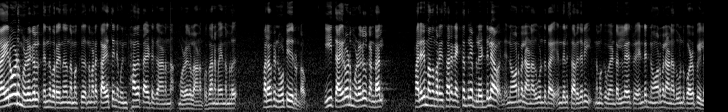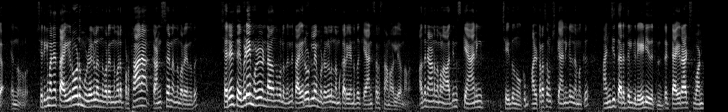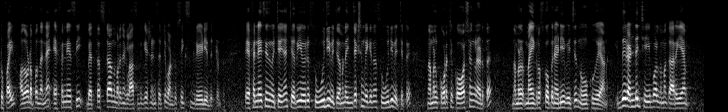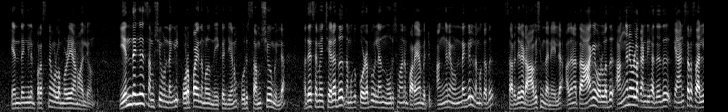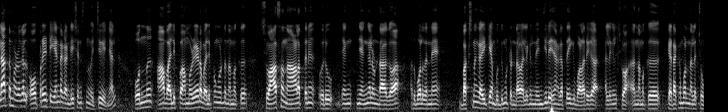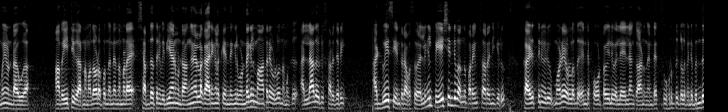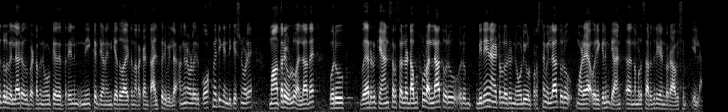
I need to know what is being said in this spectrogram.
Thyroid മുഴകൾ എന്ന് പറയുന്നത് നമുക്ക് നമ്മുടെ കഴുത്തിന്റെ മുൻഭാഗത്തായിട്ട് കാണുന്ന മുഴകളാണ്. പ്രധാനമായും നമ്മൾ പലർക്കും നോട്ട് ചെയ്തിട്ടുണ്ടാവും. ഈ തൈറോയ്ഡ് മുഴകൾ കണ്ടാൽ പലരും വന്ന് പറയും സാറേ രക്തത്തിലെ ബ്ലഡിലെ നോർമലാണ് അതുകൊണ്ട് എന്തെങ്കിലും സർജറി നമുക്ക് വേണ്ട അല്ലെങ്കിൽ എന്റെ നോർമലാണ് അതുകൊണ്ട് കുഴപ്പമില്ല. എന്നുള്ളത്. ശരിക്കും പറഞ്ഞാൽ തൈറോയ്ഡ് മുഴകൾ എന്ന് പറയുന്നത് നമ്മുടെ പ്രധാന കൺസേൺ എന്ന് പറയുന്നത് ശരീരത്തിൽ എവിടെയും മുഴ ഉണ്ടാകുന്ന പോലെ തന്നെ തൈറോയ്ഡിലെ മുഴകൾ നമുക്കറിയേണ്ടത് ക്യാൻസർസ് ആണോ അല്ലയോ എന്നാണ്. അതിനാണ് നമ്മൾ ആദ്യം സ്കാനിങ് ചെയ്ത് നോക്കും. അൾട്രാസൗണ്ട് സ്കാനിങ്ങിൽ നമുക്ക് അഞ്ച് തരത്തിൽ ഗ്രേഡ് ചെയ്തിട്ടുണ്ട്. ടൈറാഡ്സ് വൺ ടു ഫൈവ് അതോടൊപ്പം തന്നെ F N A C Bethesda എന്ന് പറഞ്ഞ ക്ലാസിഫിക്കേഷൻ അനുസരിച്ച് വൺ ടു സിക്സ് ഗ്രേഡ് ചെയ്തിട്ടുണ്ട്. എഫ് എൻ എ സി എന്ന് വെച്ച് കഴിഞ്ഞാൽ ചെറിയൊരു സൂചി വെച്ച് നമ്മുടെ ഇഞ്ചക്ഷൻ വയ്ക്കുന്ന സൂചി വെച്ചിട്ട് നമ്മൾ കുറച്ച് കോശങ്ങളെടുത്ത് നമ്മൾ മൈക്രോസ്കോപ്പിനടി വെച്ച് നോക്കുകയാണ്. ഇത് രണ്ടും ചെയ്യുമ്പോൾ നമുക്കറിയാം എന്തെങ്കിലും പ്രശ്നമുള്ള മുഴയാണോ അല്ലയോ എന്ന്. എന്തെങ്കിലും സംശയമുണ്ടെങ്കിൽ ഉറപ്പായും നമ്മൾ നീക്കം ചെയ്യണം. ഒരു സംശയവുമില്ല. അതേസമയം ചിലത് നമുക്ക് കുഴപ്പമില്ലെന്ന് നൂറ് ശതമാനം പറയാൻ പറ്റും. അങ്ങനെ ഉണ്ടെങ്കിൽ നമുക്കത് സർജറിയുടെ ആവശ്യം തന്നെയില്ല. അതിനകത്ത് ആകെ ഉള്ളത് അങ്ങനെയുള്ള കണ്ടീഷൻ അതായത് ക്യാൻസറസ് അല്ലാത്ത മുഴകൾ ഓപ്പറേറ്റ് ചെയ്യേണ്ട കണ്ടീഷൻസ് എന്ന് വെച്ച് കഴിഞ്ഞാൽ ഒന്ന് ആ വലിപ്പം ആ മുഴയുടെ വലിപ്പം കൊണ്ട് നമുക്ക് ശ്വാസനാളത്തിന് ഒരു ഞെങ് ഞെങ്ങലുണ്ടാകുക അതുപോലെ തന്നെ ഭക്ഷണം കഴിക്കാൻ ബുദ്ധിമുട്ടുണ്ടാവുക. അല്ലെങ്കിൽ നെഞ്ചിലകത്തേക്ക് വളരുക. അല്ലെങ്കിൽ നമുക്ക് കിടക്കുമ്പോൾ നല്ല ചുമയുണ്ടാവുക. ആ വെയിറ്റ് കാരണം. അതോടൊപ്പം തന്നെ നമ്മുടെ ശബ്ദത്തിന് വ്യതിയാനമുണ്ടാകും അങ്ങനെയുള്ള കാര്യങ്ങളൊക്കെ എന്തെങ്കിലും ഉണ്ടെങ്കിൽ മാത്രമേ ഉള്ളൂ. നമുക്ക് അല്ലാതെ ഒരു സർജറി അഡ്വൈസ് ചെയ്യേണ്ട ഒരു അവസ്ഥ വരും. അല്ലെങ്കിൽ പേഷ്യന്റ് വന്ന് പറയും സാർ എനിക്കൊരു കഴുത്തിനൊരു മുഴയുള്ളത് എന്റെ ഫോട്ടോയിൽ വല്ല എല്ലാം കാണുന്നു. എന്റെ സുഹൃത്തുക്കളും എന്റെ ബന്ധുക്കളും എല്ലാവരും അത് പെട്ടെന്ന് നോട്ട് ചെയ്ത് എത്രയും നീക്കം ചെയ്യണം. എനിക്കതുമായിട്ട് നടക്കാൻ താല്പര്യമില്ല. അങ്ങനെയുള്ള ഒരു കോസ്മെറ്റിക് ഇൻഡിക്കേഷനോടെ മാത്രമേ ഉള്ളൂ. അല്ലാതെ ഒരു വേറൊരു ക്യാൻസർ അല്ല ഡൗട്ട്ഫുൾ അല്ലാത്ത ഒരു ഒരു ബിനൈനായിട്ടുള്ള ഒരു നോഡിയൂൾ പ്രശ്നമില്ലാത്തൊരു മുഴ ഒരിക്കലും ക്യാൻസർ നമ്മൾ സർജറി ചെയ്യേണ്ട ഒരു ആവശ്യം ഇല്ല.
